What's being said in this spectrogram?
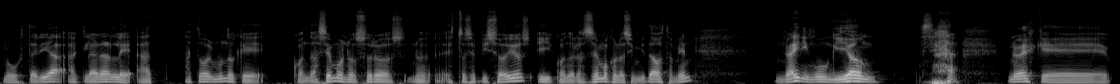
me gustaría aclararle a, todo el mundo que cuando hacemos nosotros estos episodios y cuando los hacemos con los invitados también, no hay ningún guion. O sea, no es que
